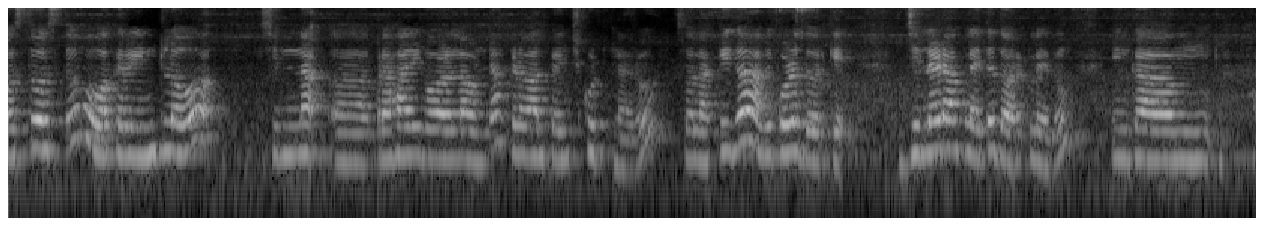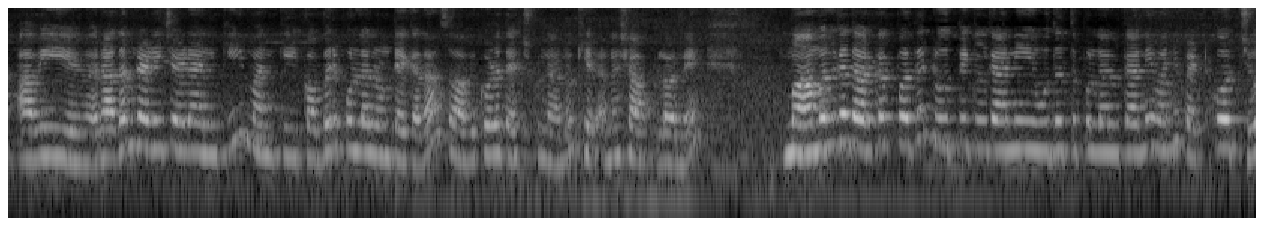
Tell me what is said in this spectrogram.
వస్తూ వస్తూ ఒకరి ఇంట్లో చిన్న ప్రహారీ ప్రహరీ గోడలా ఉంటే అక్కడ వాళ్ళు పెంచుకుంటున్నారు. సో లక్కీగా అవి కూడా దొరికాయి జిల్లెడాకులు అయితే దొరకలేదు. ఇంకా అవి రథం రెడీ చేయడానికి మనకి కొబ్బరి పుల్లలు ఉంటాయి కదా సో అవి కూడా తెచ్చుకున్నాను కిరాణా షాప్లోనే. మామూలుగా దొరకకపోతే టూత్ పిక్లు కానీ ఉదత్తు పుల్లలు కానీ ఇవన్నీ పెట్టుకోవచ్చు.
